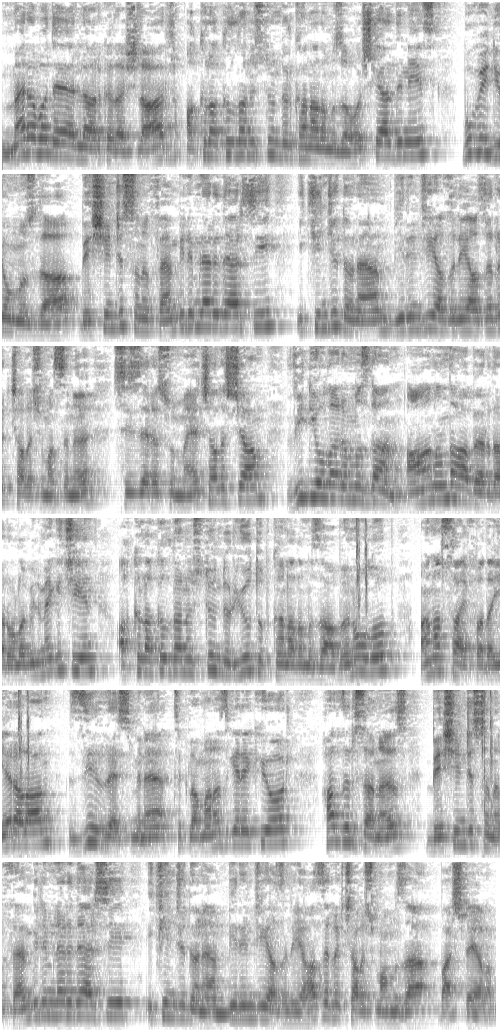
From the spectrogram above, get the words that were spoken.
Merhaba değerli arkadaşlar. Akıl akıldan üstündür kanalımıza hoş geldiniz. Bu videomuzda 5. sınıf fen bilimleri dersi 2. dönem 1. yazılı hazırlık çalışmasını sizlere sunmaya çalışacağım. Videolarımızdan anında haberdar olabilmek için Akıl akıldan üstündür YouTube kanalımıza abone olup ana sayfada yer alan zil resmine tıklamanız gerekiyor. Hazırsanız 5. sınıf fen bilimleri dersi 2. dönem 1. yazılıya hazırlık çalışmamıza başlayalım.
